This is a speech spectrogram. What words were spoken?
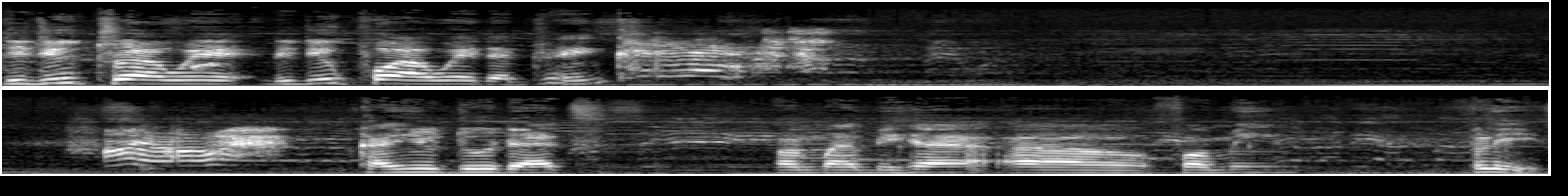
Did you throw away, did you pour away the drink? No. Can you do that on my behalf uh, for me? Please.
